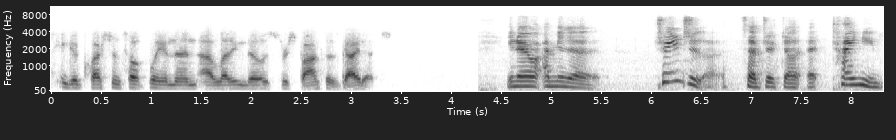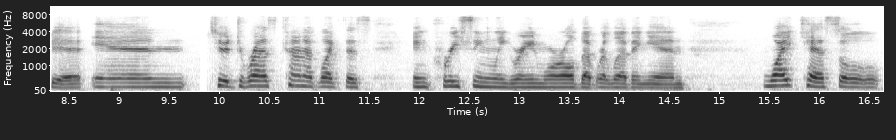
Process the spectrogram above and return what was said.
asking good questions, hopefully, and then uh, letting those responses guide us. You know, I'm going to change the subject a, a tiny bit and to address kind of like this increasingly green world that we're living in. White Castle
